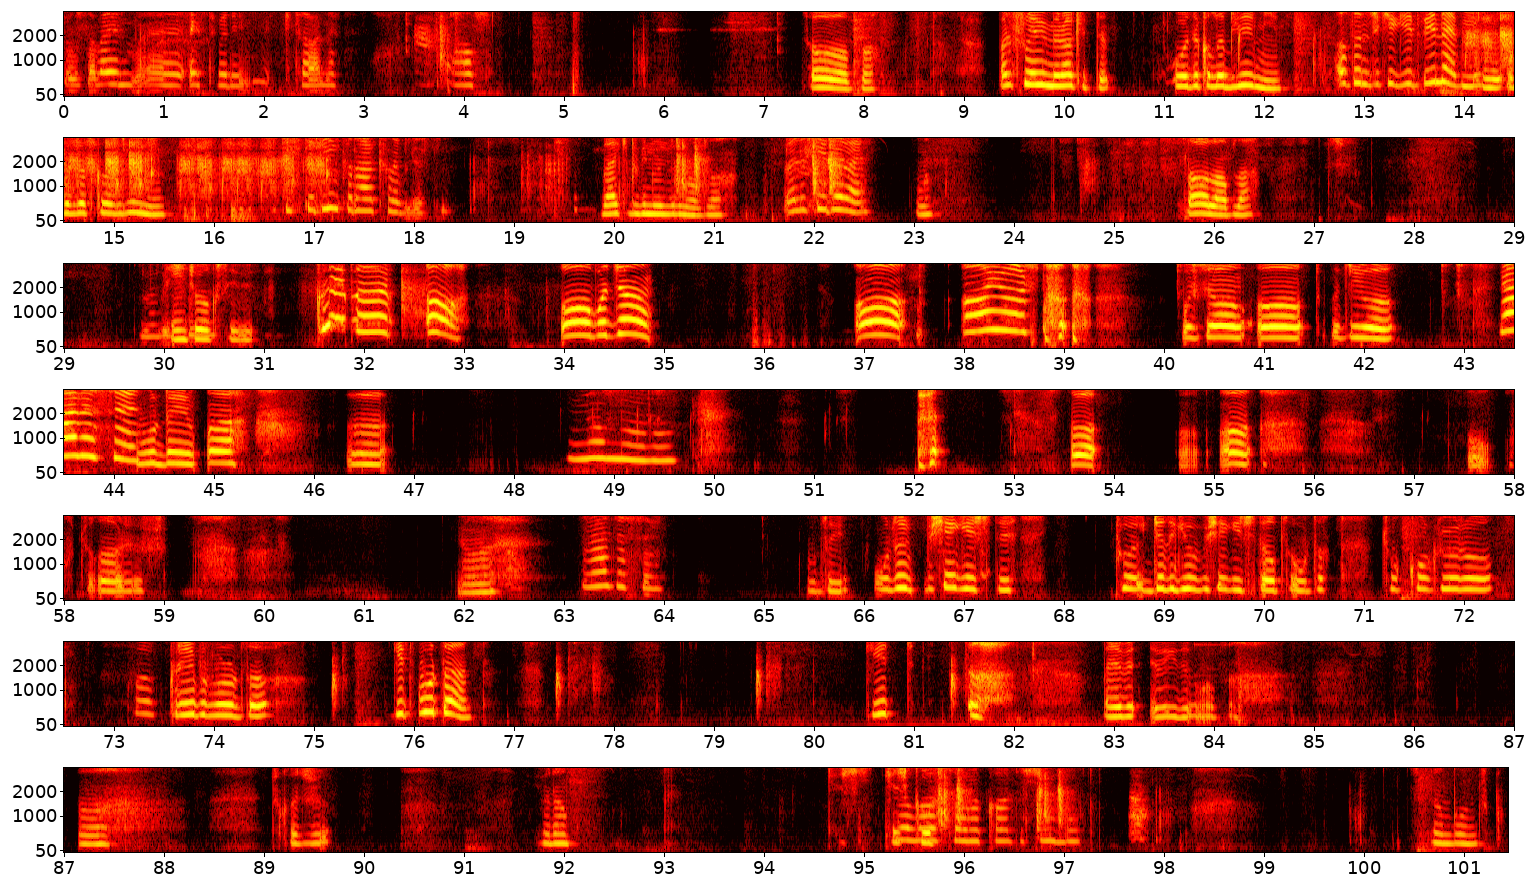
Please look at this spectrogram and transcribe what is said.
Dur sana elma, e, et vereyim. Tane. Al. Sağ ol abla. Ben şu evi merak ettim. Orada kalabilir miyim? Az önceki girdiğin ev mi? Evet, orada biraz kalabilir miyim? İstediğin kadar kalabilirsin. İşte belki bir gün ölürüm abla. Öyle şey deme. Sağ ol abla. Seni çok seviyorum. Creeper! Ah! Aa bacağım. Aa! Hayır. bacağım. Aa çok acıyor. Neredesin? Buradayım. Ah. Aa. İnanmıyorum. Aa. Aa. Aa. Oh, çok ağrıyor. Ah, Neredesin? buradayım. Orada bir şey geçti. Cadı gibi bir şey geçti abla orada. Çok korkuyorum. Kork. Creeper var orada. Git buradan. Git. Ah. Ben eve, eve gidiyorum abla. Ah. Çok acıyor. Yaram. Keşke, keşke Yıllar sonra kardeşimi buldum. Selam boncuk.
